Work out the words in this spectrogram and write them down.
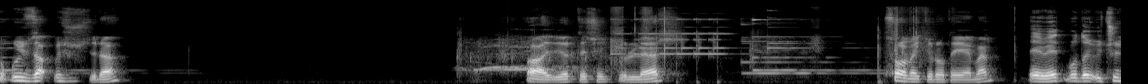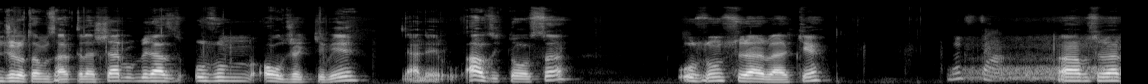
...963 lira. Hayır teşekkürler. Sonraki rotaya hemen. Evet bu da üçüncü rotamız arkadaşlar. Bu biraz uzun olacak gibi. Yani azıcık da olsa uzun sürer belki. Next stop. Aa bu sefer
